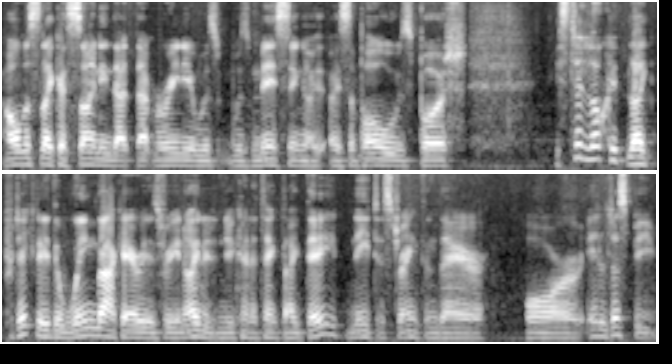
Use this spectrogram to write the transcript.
almost like a signing that, that Mourinho was was missing, I, I suppose. But you still look at like particularly the wing back areas for United, and you kind of think like they need to strengthen there, or it'll just be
